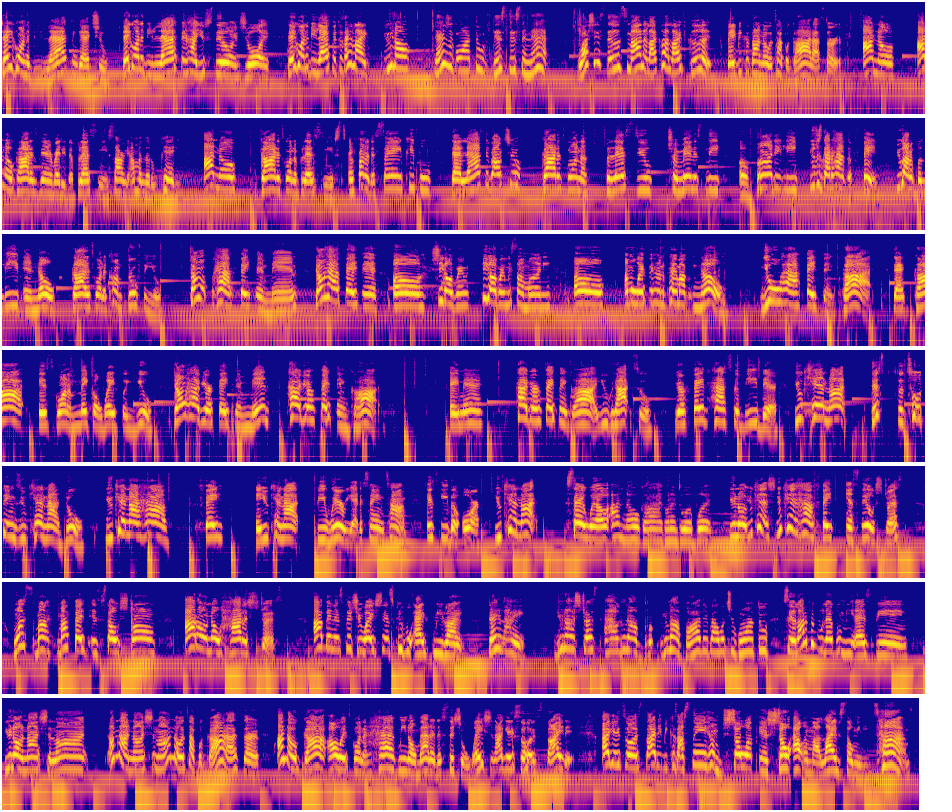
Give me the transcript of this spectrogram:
they going to be laughing at you. They going to be laughing how you still enjoy. They going to be laughing because they like, you know, just going through this, this, and that. Why she still smiling like her life good? Baby, because I know what type of God I serve. I know, I know God is getting ready to bless me. Sorry, I'm a little petty. I know God is going to bless me. In front of the same people that laughed about you, God is going to bless you tremendously, abundantly. You just got to have the faith. You got to believe and know God is going to come through for you. Don't have faith in men. Don't have faith in, oh, she gonna bring me, he gonna bring me some money. Oh, I'm gonna wait for him to pay my no. You have faith in God that God is gonna make a way for you. Don't have your faith in men. Have your faith in God. Amen. Have your faith in God. You got to. Your faith has to be there. You cannot, this the two things you cannot do. You cannot have faith and you cannot be weary at the same time. It's either or. You cannot say, "Well, I know God gonna do it," but you know, you can't you can't have faith and still stress. Once my my faith is so strong, I don't know how to stress. I've been in situations, people ask me like, they like, you're not stressed out, You're not You're not bothered about what you're going through. See, a lot of people label me as being, you know, nonchalant. I'm not nonchalant. I know what type of God I serve. I know God always gonna have me no matter the situation. I get so excited. I get so excited because I've seen him show up and show out in my life so many times.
